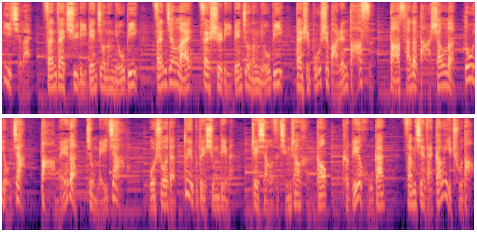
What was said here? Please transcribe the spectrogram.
一起来，咱在区里边就能牛逼，咱将来在市里边就能牛逼。但是不是把人打死、打残了、打伤了都有价，打没了就没价了。我说的对不对，兄弟们？这小子情商很高，可别胡干。咱们现在刚一出道，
